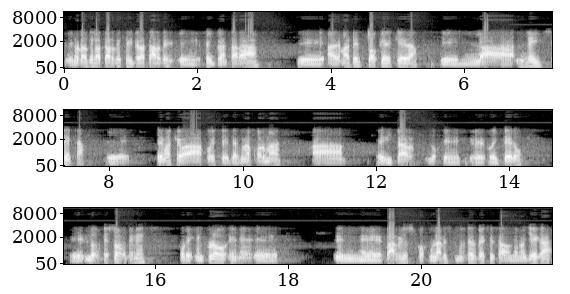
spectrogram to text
en horas de la tarde, seis de la tarde, eh, se implantará eh, además del toque de queda, eh, la ley seca, eh, tema que va, pues, de alguna forma a evitar lo que, reitero, los desórdenes, por ejemplo, en, en barrios populares, muchas veces a donde no llega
